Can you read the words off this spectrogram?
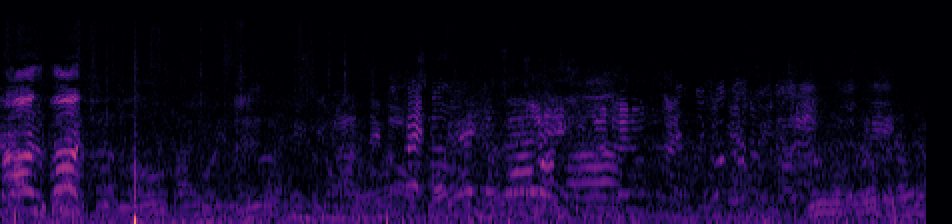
Malo bok! Hvala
